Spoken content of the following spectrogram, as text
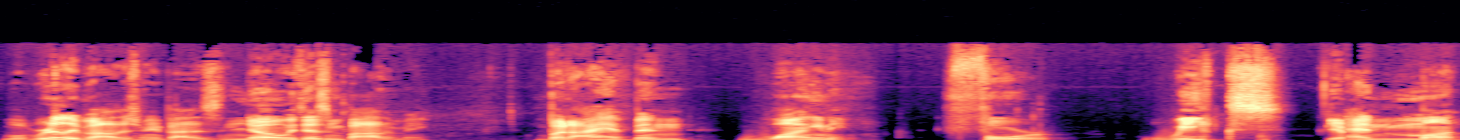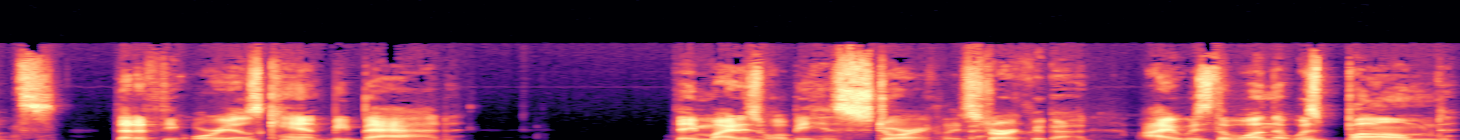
what really bothers me about it is no, it doesn't bother me. But I have been whining for weeks Yep. and months that if the Orioles can't be bad, they might as well be historically bad. Historically bad. I was the one that was bummed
